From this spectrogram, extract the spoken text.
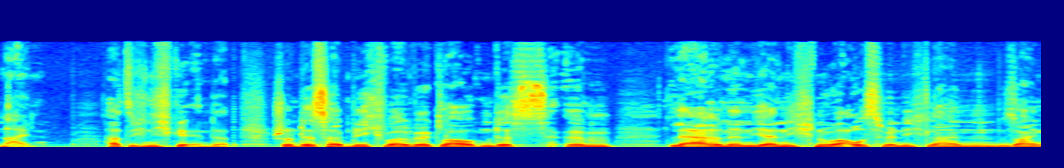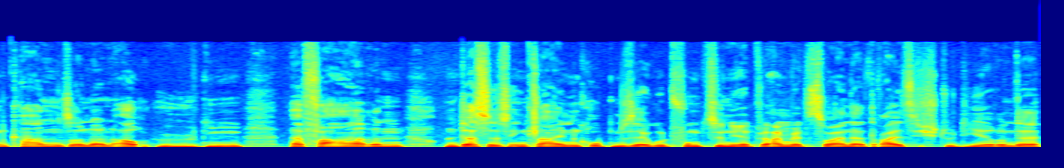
Nein hat sich nicht geändert. Schon deshalb nicht, weil wir glauben, dass ähm, Lernen ja nicht nur auswendig lernen sein kann, sondern auch üben, erfahren und dass es in kleinen Gruppen sehr gut funktioniert. Wir haben jetzt 230 Studierende,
